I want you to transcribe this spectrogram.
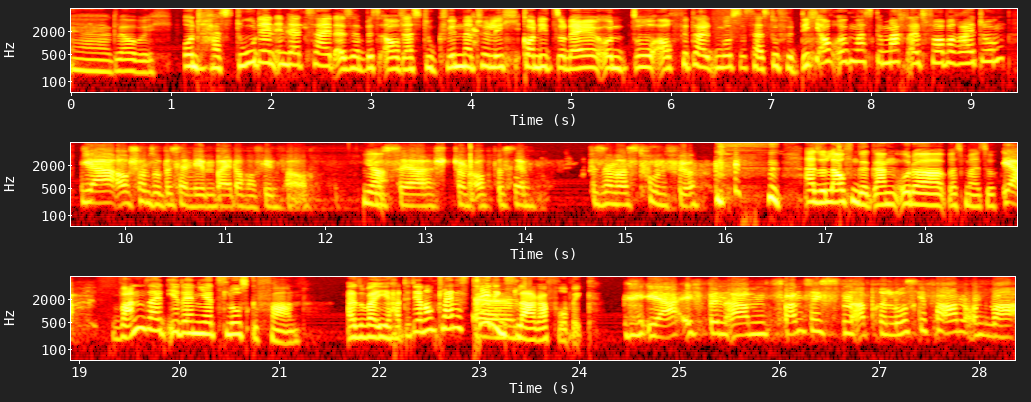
Ja, glaube ich. Und hast du denn in der Zeit, also bis auf, dass du Quinn natürlich konditionell und so auch fit halten musstest, hast du für dich auch irgendwas gemacht als Vorbereitung? Ja, auch schon so ein bisschen nebenbei, doch auf jeden Fall auch. Ja. Muss ja schon auch ein bisschen, bisschen was tun für. Also laufen gegangen oder was meinst du? Ja, Wann seid ihr denn jetzt losgefahren? Also, weil ihr hattet ja noch ein kleines Trainingslager vorweg. Ja, ich bin am 20. April losgefahren und war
